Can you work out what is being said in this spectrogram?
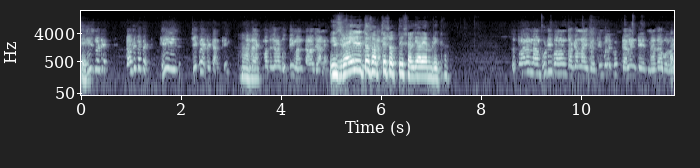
He's, he's not a, he is যে কোনো একটা কান্ট্রি। একমাত্র যারা বুদ্ধিমান তারা জানে। ইসরায়েল তো সবচেয়ে শক্তিশালী আর আমেরিকা। তো তোমার নাম ফুটি বলার দরকার নাই তো। তুমি বলে খুব ট্যালেন্টেড মেধা বলে।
